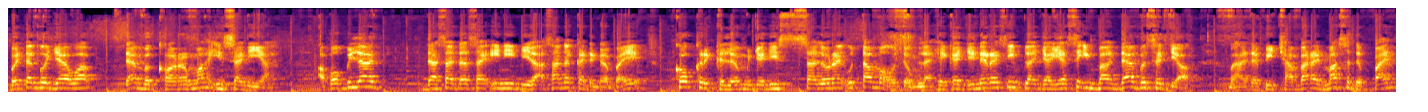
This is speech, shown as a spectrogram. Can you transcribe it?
bertanggungjawab dan berkaramah insaniah. Apabila dasar-dasar ini dilaksanakan dengan baik, co-curriculum menjadi saluran utama untuk melahirkan generasi pelajar yang seimbang dan bersedia menghadapi cabaran masa depan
